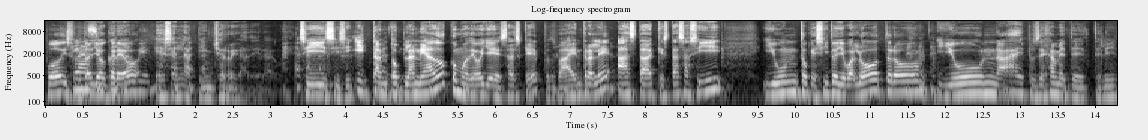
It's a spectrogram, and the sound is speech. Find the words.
puedo disfrutar, yo creo, también. es en la pinche regadera. Sí, sí, sí. Y tanto planeado como de, oye, ¿sabes qué? Pues va, éntrale hasta que estás así y un toquecito llevo al otro y un, ay, pues déjame te, te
